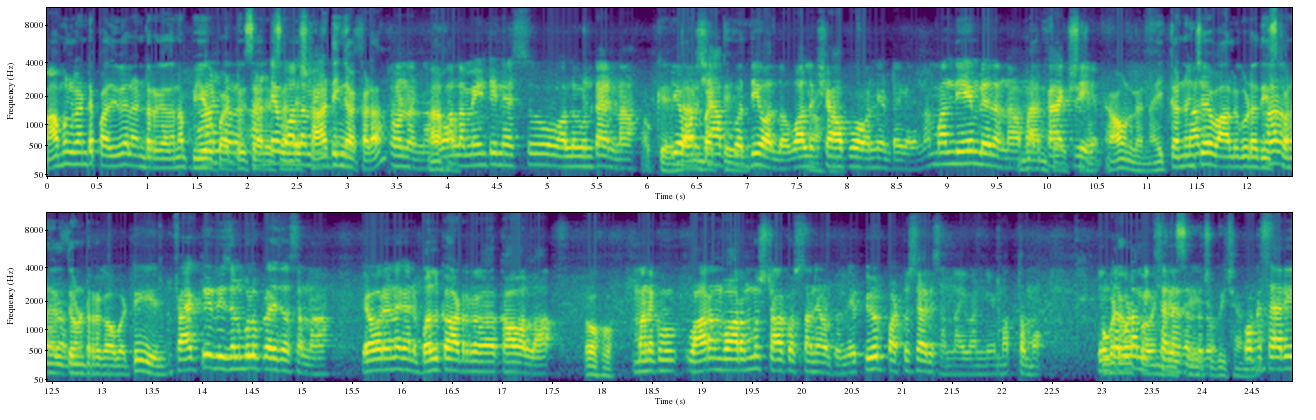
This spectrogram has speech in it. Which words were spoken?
మామూలుగా అంటే పదివేలు అంటారు కదన్నా ప్యూర్ పట్టు శారీస్ స్టార్టింగ్ అక్కడ? అవునన్న వాళ్ళ మెయింటెనెన్స్ వాళ్ళు ఉంటాయన్న. షాప్ కొద్ది వాళ్ళు వాళ్ళకి షాప్ అవన్నీ ఉంటాయి కదన్న. మంది ఏం లేదన్న ఫ్యాక్టరీ అవునులేనా ఇక్కడ నుంచే వాళ్ళు కూడా తీసుకొని వెళ్తుంటారు కాబట్టి. ఫ్యాక్టరీ రీజనబుల్ ప్రైజెస్ అన్న ఎవరైనా కానీ బల్క్ ఆర్డర్ కావాలా? ఓహో. మనకు వారం వారము స్టాక్ వస్తూనే ఉంటుంది. ప్యూర్ పట్టు శారీస్ అన్న ఇవన్నీ మొత్తము. ఇంత కూడా మిక్స్ అనేది. ఒకసారి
